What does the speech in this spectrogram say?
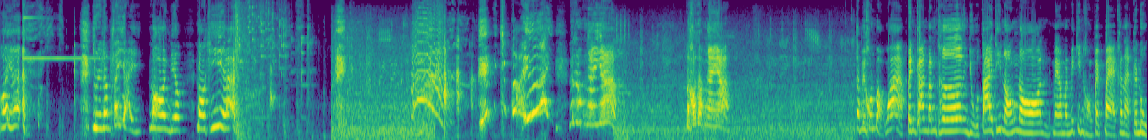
ร้อยฮะ อยู่ในลำไส้ใหญ่ รออย่างเดียว รอขี้ฮะชิบหายเอ้ยแล้วทำไงอะแล้วเขาทำไงอะแต่มีคนบอกว่าเป็นการบันเทิงอยู่ใต้ที่น้องนอน แมวมันไม่กินของแปลกๆ ขนาดกระดูก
